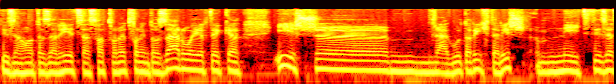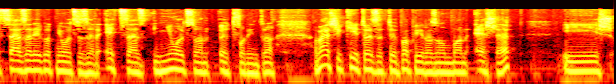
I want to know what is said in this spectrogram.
16.765 forintos záróértékkel, és e, rágult a Richter is, 4%-ot, 8185 forintra. A másik két vezető papír azonban esett, és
